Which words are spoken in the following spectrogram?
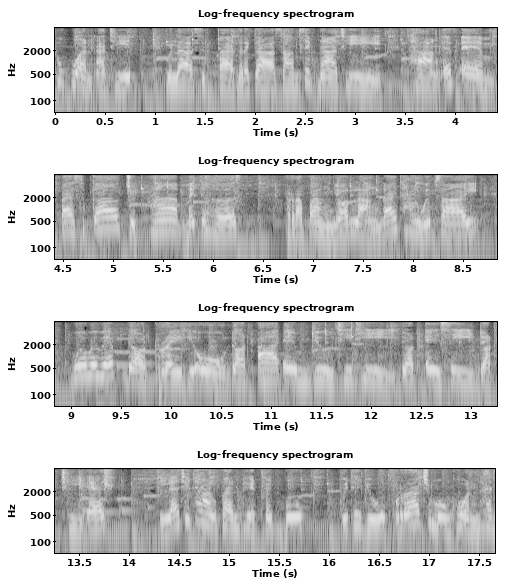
ทุกวันอาทิตย์ เวลา 18นาฬิกา30 นาทีทาง FM 89.5 MHz รับฟังย้อนหลังได้ทางเว็บไซต์ www.radio.rmutt.ac.th และที่ทางแฟนเพจ Facebook วิทยุราชมงคลธัญ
